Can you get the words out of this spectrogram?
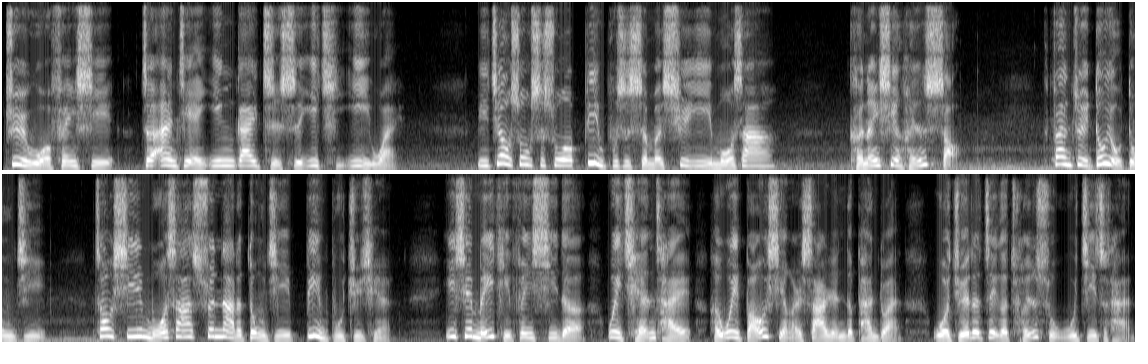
据我分析，这案件应该只是一起意外。李教授是说，并不是什么蓄意谋杀，可能性很少。犯罪都有动机，朝夕谋杀孙娜的动机并不俱全。一些媒体分析的为钱财和为保险而杀人的判断，我觉得这个纯属无稽之谈。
